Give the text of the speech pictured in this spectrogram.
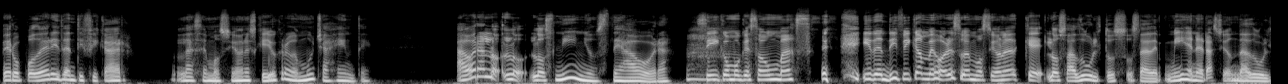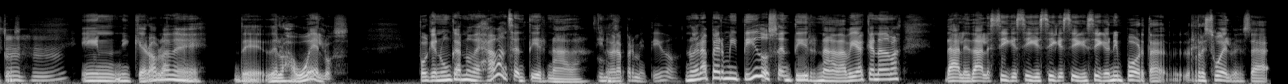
pero poder identificar las emociones que yo creo que mucha gente Ahora los niños de ahora, sí, como que son más, identifican mejor sus emociones que los adultos, o sea, de mi generación de adultos. Y ni quiero hablar de, los abuelos, porque nunca nos dejaban sentir nada. Y no era permitido. No era permitido sentir nada, había que nada más, dale, dale, sigue, sigue, sigue, sigue, sigue, no importa, resuelve, o sea.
